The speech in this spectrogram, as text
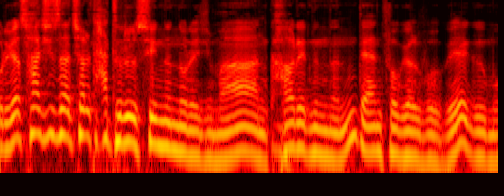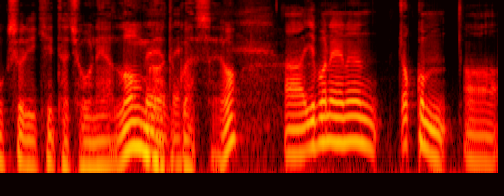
우리가 사시사철 다 들을 수 있는 노래지만 가을에 듣는 댄 포겔버그의 그 목소리 기타 좋네요. Longer 네, 듣고 네. 왔어요. 아, 이번에는 조금, 어,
